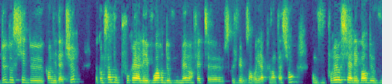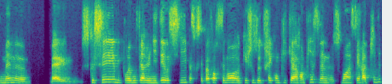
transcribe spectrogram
deux dossiers de candidature. Comme ça, vous pourrez aller voir de vous-même, en fait, parce que je vais vous envoyer la présentation. Donc, vous pourrez aussi aller voir de vous-même ben, ce que c'est. Vous pourrez vous faire une idée aussi, parce que ce n'est pas forcément quelque chose de très compliqué à remplir, c'est même souvent assez rapide,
